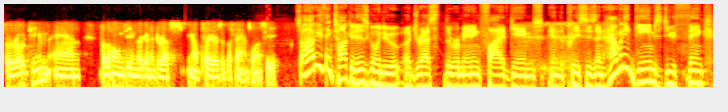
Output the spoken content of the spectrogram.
for the road team, and for the home team, they're going to dress you know players that the fans want to see. So, how do you think Tocchet is going to address the remaining five games in the preseason? How many games do you think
